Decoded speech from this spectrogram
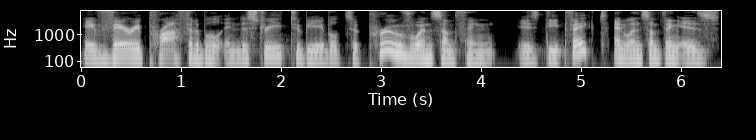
a very profitable industry to be able to prove when something is deepfaked and when something is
